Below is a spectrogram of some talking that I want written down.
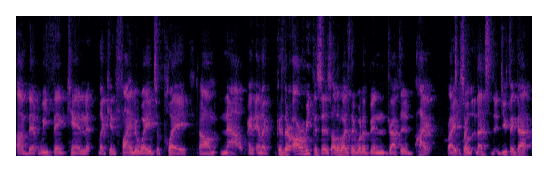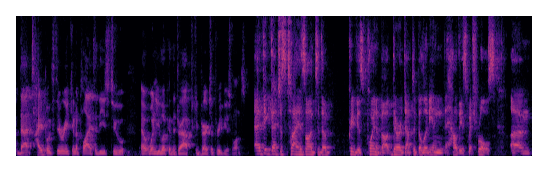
um, that we think can like can find a way to play um, now and, and like because there are weaknesses, otherwise they would have been drafted higher, right? So that's do you think that that type of theory can apply to these two when you look at the draft compared to previous ones. I think that just ties on to the previous point about their adaptability and how they switch roles. Um,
